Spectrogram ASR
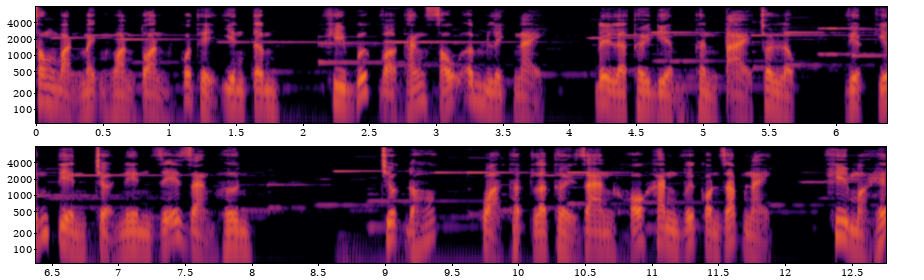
song bản mệnh hoàn toàn có thể yên tâm khi bước vào tháng 6 âm lịch này. Đây là thời điểm thần tài cho lộc, việc kiếm tiền trở nên dễ dàng hơn. Trước đó, quả thật là thời gian khó khăn với con giáp này. Khi mà hết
